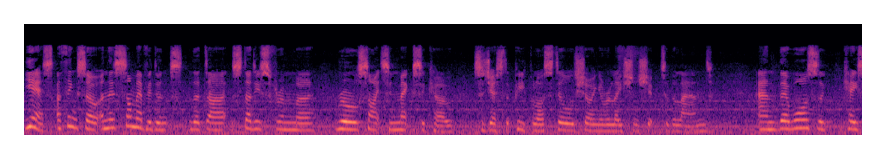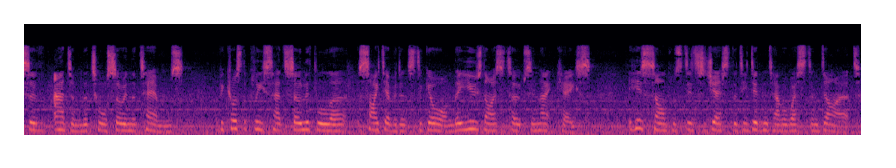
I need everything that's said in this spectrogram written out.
Yes, I think so. And there's some evidence that uh, studies from uh, rural sites in Mexico suggest that people are still showing a relationship to the land. And there was a case of Adam, the torso in the Thames. Because the police had so little uh, site evidence to go on, they used isotopes in that case. His samples did suggest that he didn't have a Western diet,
